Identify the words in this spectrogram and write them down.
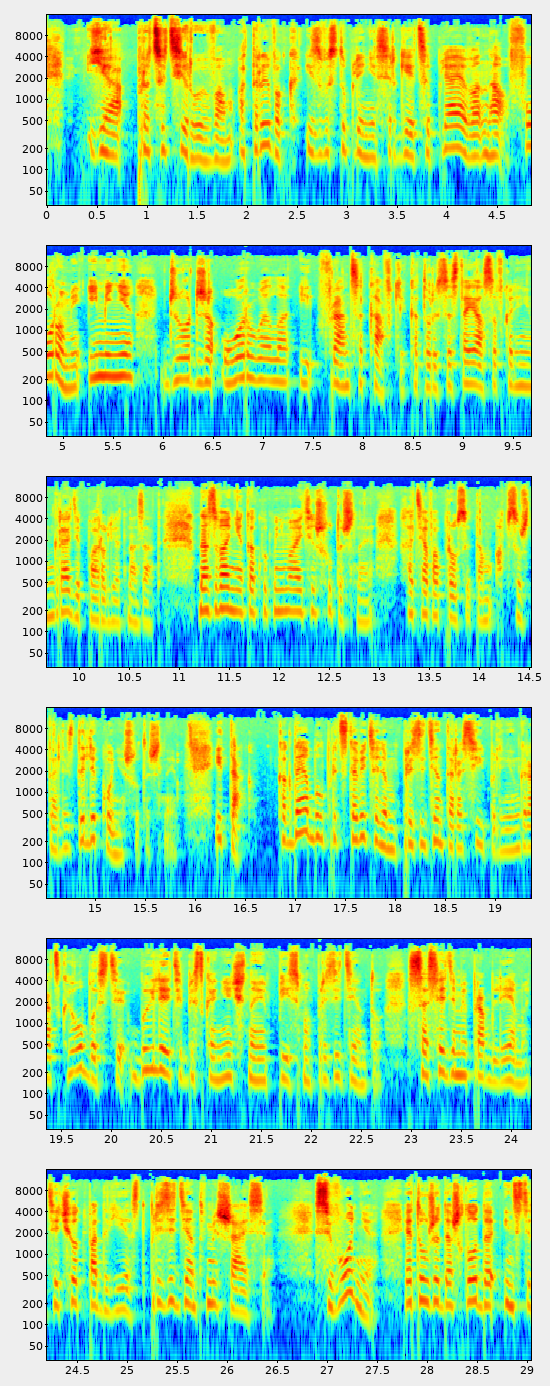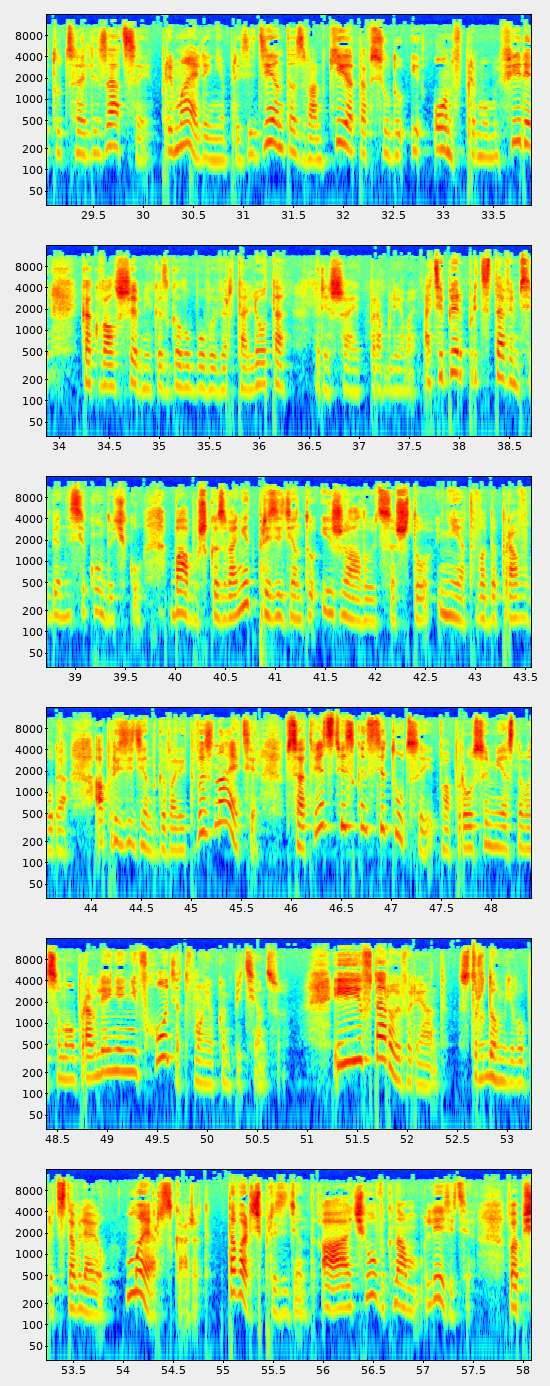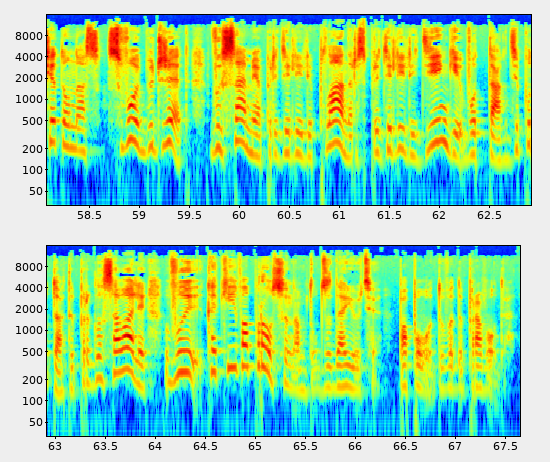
Я процитирую вам отрывок из выступления Сергея Цыпляева на форуме имени Джорджа Оруэлла и Франца Кавки, который состоялся в Калининграде пару лет назад. Название, как вы понимаете, шуточное, хотя вопросы там обсуждались далеко не шуточные. Итак, когда я был представителем президента России по Ленинградской области, были эти бесконечные письма президенту. С соседями проблема, течет подъезд, президент, вмешайся. Сегодня это уже дошло до институциализации. Прямая линия президента, звонки отовсюду, и он в прямом эфире, как волшебник из голубого вертолета, решает проблемы. А теперь представим себе на секундочку. Бабушка звонит президенту и жалуется, что нет водопровода. А президент говорит, вы знаете, в соответствии с Конституцией вопросы местного самоуправления не входят в мою компетенцию. И второй вариант, с трудом его представляю, мэр скажет, товарищ президент, а чего вы к нам лезете? Вообще-то у нас свой бюджет, вы сами определили план, распределили деньги, вот так депутаты проголосовали. Вы какие вопросы нам тут задаете по поводу водопровода?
